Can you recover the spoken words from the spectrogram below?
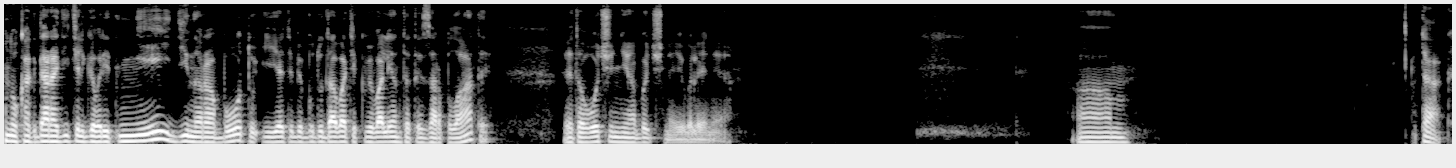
Но когда родитель говорит, не иди на работу, и я тебе буду давать эквивалент этой зарплаты, это очень необычное явление. Так.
